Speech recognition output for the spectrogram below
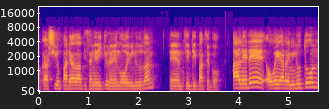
okazio pare bat izan genitun lehenengo hogei minututan, entzientik batzeko. Al ere, hogei garren minutun,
